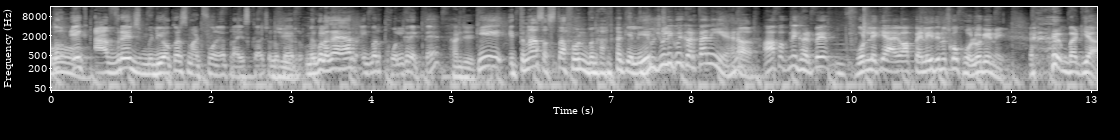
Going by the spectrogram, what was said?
तो एक एवरेज मीडियोकर स्मार्टफ़ोन है प्राइस का। चलो खैर मेरे को लगा यार एक बार खोल के देखते हैं हाँ जी। कि इतना सस्ता फ़ोन बनाना के लिए यूजुअली कोई करता नहीं है है ना? हाँ। आप अपने घर पे फ़ोन लेके आए हो आप पहले ही दिन उसको खोलोगे नहीं। बट या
